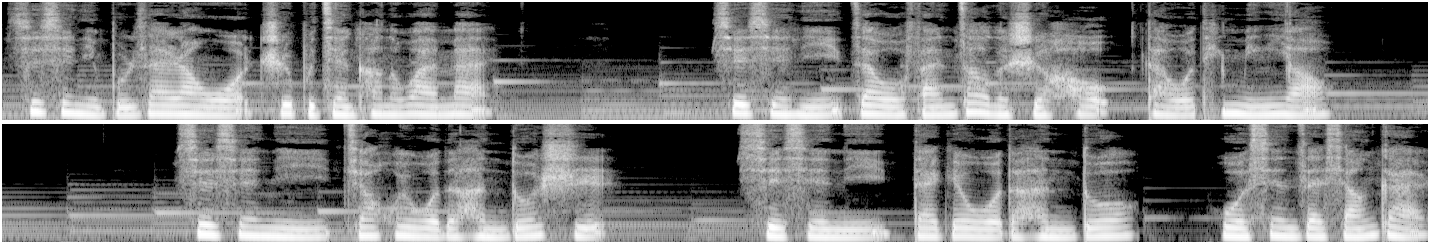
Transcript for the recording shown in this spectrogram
谢谢你不再让我吃不健康的外卖，谢谢你在我烦躁的时候带我听民谣，谢谢你教会我的很多事，谢谢你带给我的很多我现在想改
